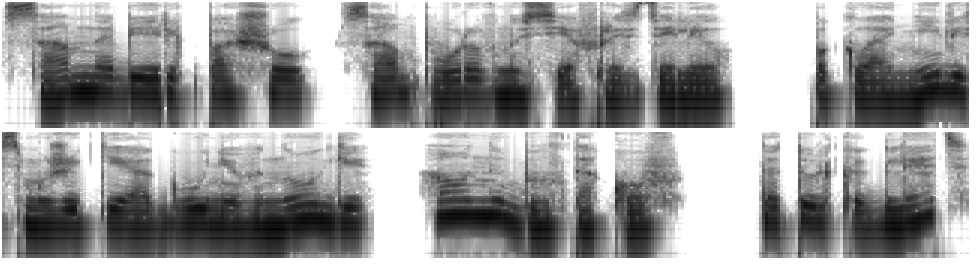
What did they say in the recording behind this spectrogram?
Сам на берег пошел, сам поровну сев разделил. Поклонились мужики Агуне в ноги, а он и был таков. Да только глядь,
